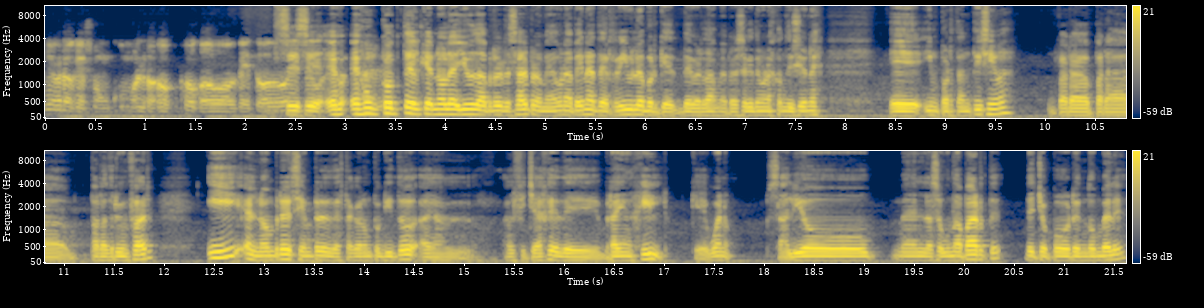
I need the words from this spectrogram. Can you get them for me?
Yo creo, que es un cúmulo poco de todo. Sí, sí, es, un cóctel que no le ayuda a progresar, pero me da una pena terrible porque de verdad me parece que tiene unas condiciones eh, importantísimas para, para, para triunfar. Y el nombre siempre destacar un poquito al, fichaje de Brian Hill, que bueno, salió en la segunda parte, de hecho por Endombele.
